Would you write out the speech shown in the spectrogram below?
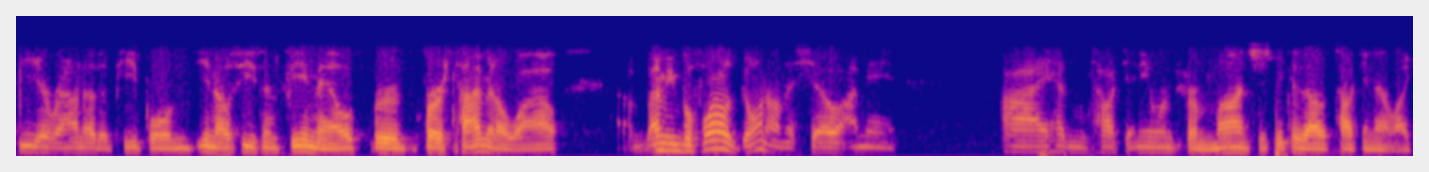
be around other people and you know see some females for the first time in a while. I mean, before I was going on the show, I mean, I hadn't talked to anyone for months just because I was talking to like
